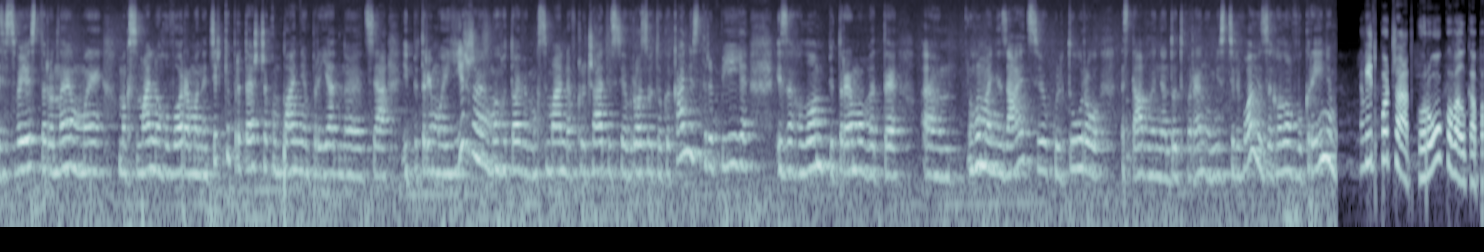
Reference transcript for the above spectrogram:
Зі своєї сторони ми максимально говоримо не тільки про те, що компанія приєднується і підтримує їжу. Ми готові максимально включатися в розвиток і і загалом підтримувати ем, гуманізацію, культуру ставлення до тварин у місті Львові, загалом в Україні. Від початку року в ЛКП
